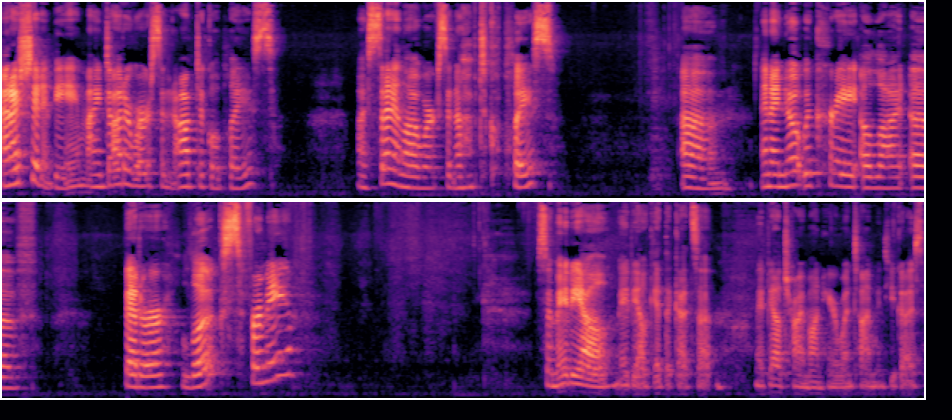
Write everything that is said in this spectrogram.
And I shouldn't be. My daughter works at an optical place. My son-in-law works at an optical place. Um, and I know it would create a lot of better looks for me. So maybe I'll, maybe I'll get the guts up. Maybe I'll try them on here one time with you guys.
